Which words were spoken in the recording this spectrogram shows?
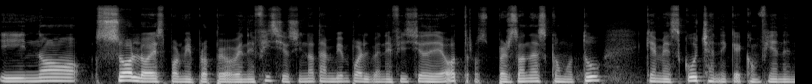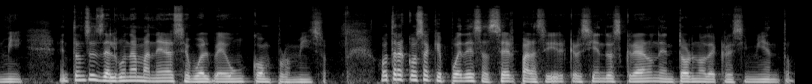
y no solo es por mi propio beneficio, sino también por el beneficio de otros, personas como tú que me escuchan y que confían en mí. Entonces de alguna manera se vuelve un compromiso. Otra cosa que puedes hacer para seguir creciendo es crear un entorno de crecimiento.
